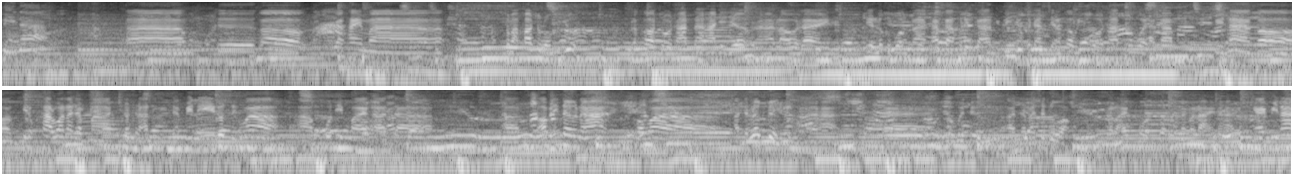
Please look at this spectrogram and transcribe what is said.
ปีหน้าอ่าคือก็อยากให้มาสมัครเข้าชมรมวิทยุแล้วก็โทรทัศน์นะฮะเยอะๆนะฮะเราได้เรียนรู้กระบวนการทั้งการบริการวิทยุกระจายเสียงแล้วก็วิทยุโทรทัศน์ด้วยนะครับปีหน้าก็คิดคาดว่าน่าจะมาชิงชนะอีกแต่ปีนี้รู้สึกว่าอ่าผู้ที่ไปอาจจะอ่าน้อยไปนิดนึงนะฮะเพราะว่าอาอา จจะเลิกดึกนะฮะแต่รวมไปถึงอาจจะไม่สะดวกกับหลายคนก็เลยไม่เป็นไรนะฮะไงปีหน้า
